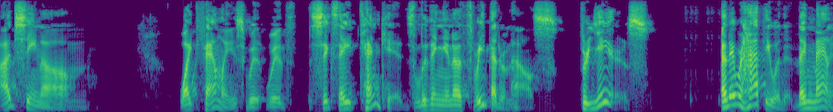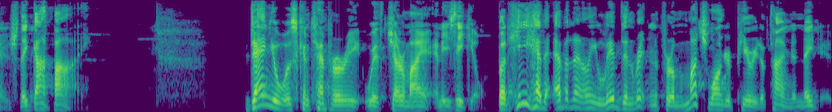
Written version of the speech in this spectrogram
I've seen um, white families with with six, eight, ten kids living in a three bedroom house for years, and they were happy with it. They managed. They got by. Daniel was contemporary with Jeremiah and Ezekiel but he had evidently lived and written for a much longer period of time than they did.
